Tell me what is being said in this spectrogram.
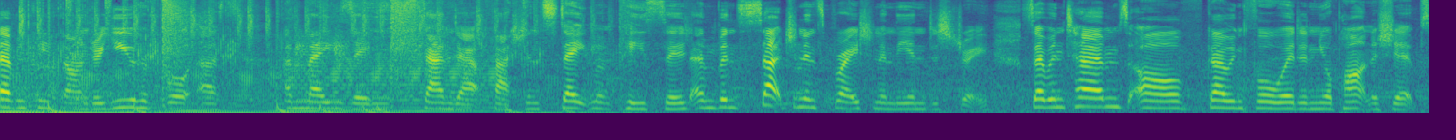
70s, Zandra, you have brought us amazing standout fashion statement pieces and been such an inspiration in the industry. So, in terms of going forward and your partnerships,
